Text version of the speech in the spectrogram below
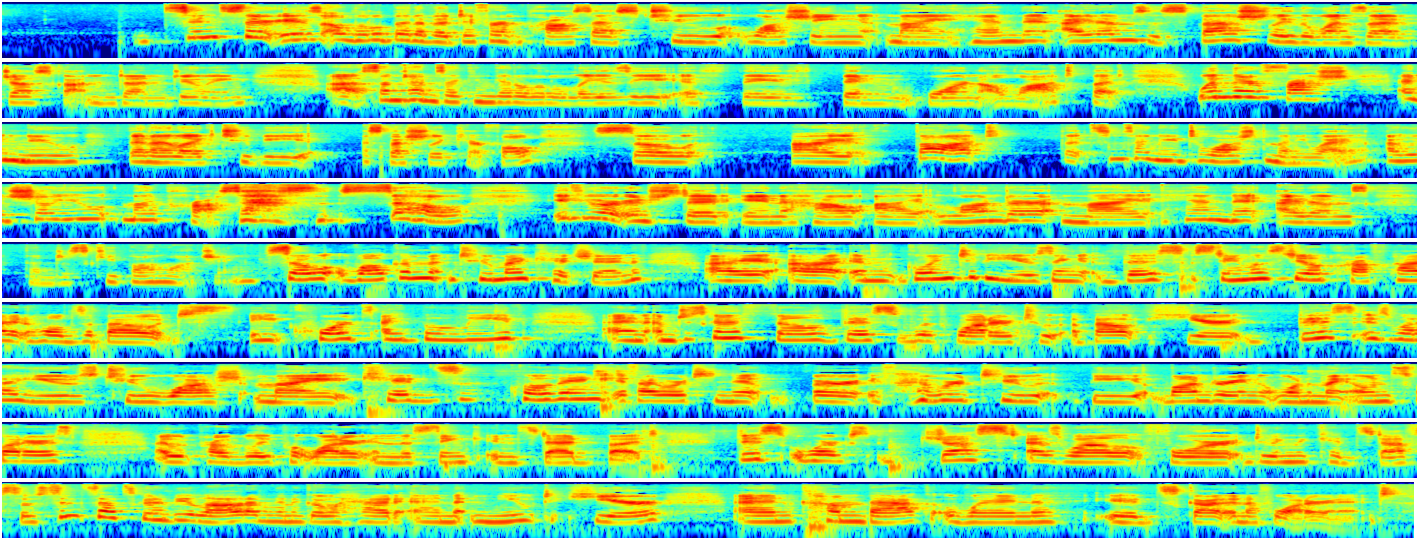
since there is a little bit of a different process to washing my hand knit items, especially the ones that I've just gotten done doing, uh, sometimes I can get a little lazy if they've been worn a lot, but when they're fresh and new, then I like to be especially careful. So I thought that since I need to wash them anyway, I would show you my process. so if you are interested in how I launder my hand knit items, then just keep on watching. So welcome to my kitchen. I uh, am going to be using this stainless steel crock pot. It holds about eight quarts, I believe. And I'm just gonna fill this with water to about here. This is what I use to wash my kids' clothing. If I were to knit, or if I were to be laundering one of my own sweaters, I would probably put water in the sink instead, but this works just as well for doing the kid stuff. So since that's going to be loud, I'm going to go ahead and mute here and come back when it's got enough water in it.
